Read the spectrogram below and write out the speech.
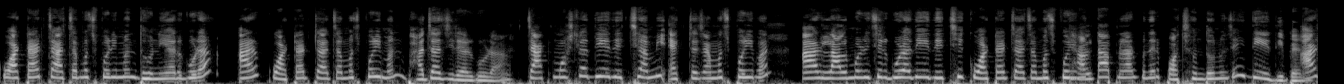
কোয়াটার চা চামচ পরিমাণ ধনিয়ার গুঁড়া আর কোয়াটার চা চামচ পরিমাণ ভাজা জিরার গুঁড়া। চাট মশলা দিয়ে দিচ্ছি আমি এক চা চামচ পরিমাণ আর লাল মরিচের গুঁড়া দিয়ে দিচ্ছি কোয়াটার চা চামচ পরিমাণ। হালটা আপনারা আপনাদের পছন্দ অনুযায়ী দিয়ে দিবেন। আর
